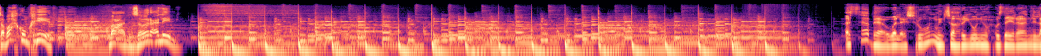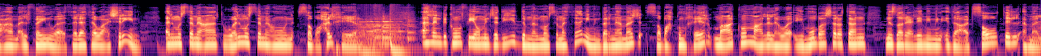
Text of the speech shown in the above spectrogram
صباحكم خير. مع نزار عليمي. السابع والعشرون من شهر يونيو حزيران للعام 2023 المستمعات والمستمعون صباح الخير. أهلا بكم في يوم جديد ضمن الموسم الثاني من برنامج صباحكم خير معكم على الهواء مباشرة نزار عليمي من إذاعة صوت الأمل.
